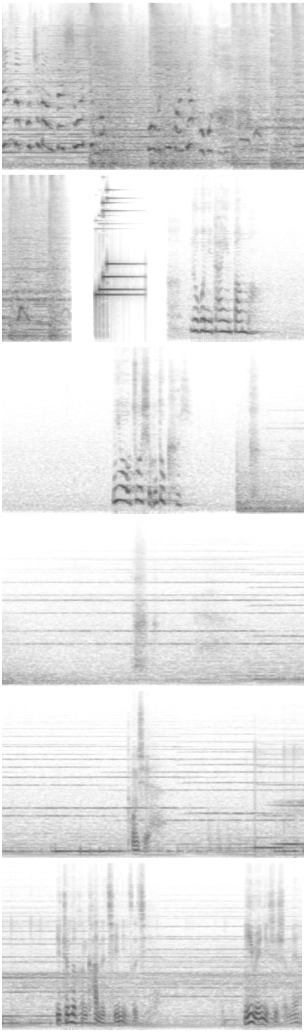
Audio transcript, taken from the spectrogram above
真的不知道你在说什么。我们进房间好不好？如果你答应帮忙，你要我做什么都可以。同学，你真的很看得起你自己。你以为你是什么呀？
